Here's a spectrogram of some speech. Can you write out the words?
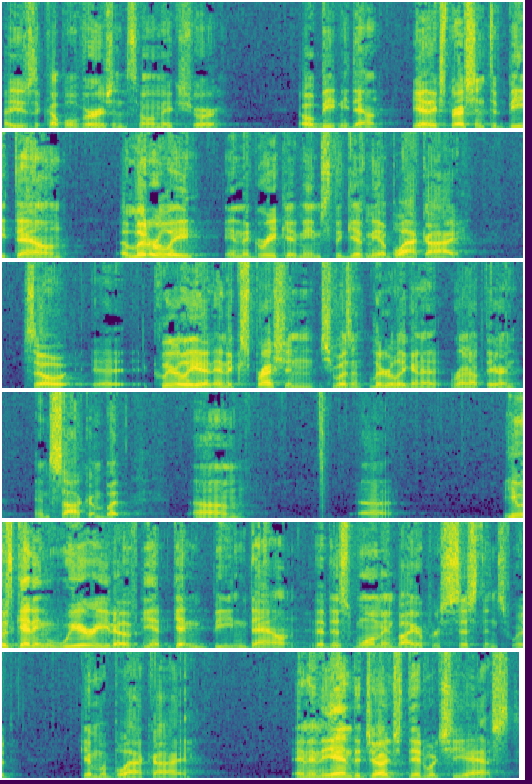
I used a couple versions, so I'll make sure. Oh, beat me down. Yeah, the expression to beat down, uh, literally in the Greek, it means to give me a black eye. So uh, clearly, an, an, expression. She wasn't literally going to run up there and, and sock him, but um, uh, he was getting wearied of get, getting beaten down. That this woman, by her persistence, would give him a black eye. And in the end, the judge did what she asked.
